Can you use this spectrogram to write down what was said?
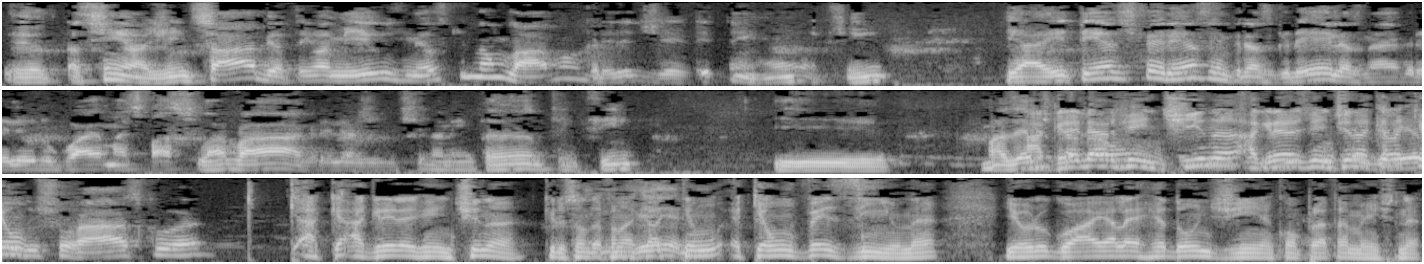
eu- assim, ó, a gente sabe, eu tenho amigos meus que não lavam a grelha de jeito nenhum, enfim. E aí tem as diferenças entre as grelhas, né? A grelha uruguaia é mais fácil de lavar, a grelha argentina nem tanto, enfim. E... Mas é A grelha um, argentina- a grelha argentina é aquela que é um- churrasco é... A, a grelha argentina, que o Luciano tá falando, é aquela que tem um, é que é um Vzinho, né? E a Uruguai, ela é redondinha completamente, né?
